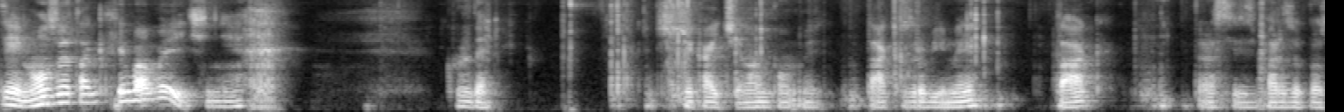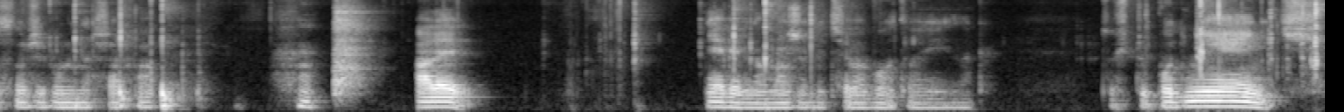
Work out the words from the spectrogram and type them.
Ty, może tak chyba być, nie? Kurde. Czekajcie, mam pomysł. Tak zrobimy. Tak. Teraz jest bardzo mocno przypomina szafa. Ale nie wiem, no może by trzeba było to jednak coś tu podmienić.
